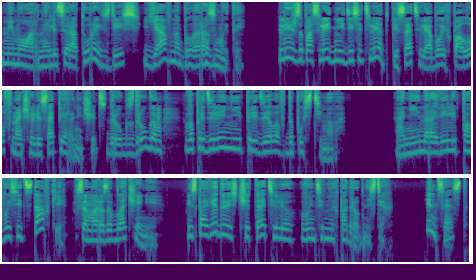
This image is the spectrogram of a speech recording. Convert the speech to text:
мемуарной литературой здесь явно была размытой. Лишь за последние 10 лет писатели обоих полов начали соперничать друг с другом в определении пределов допустимого. Они норовили повысить ставки в саморазоблачении, исповедуясь читателю в интимных подробностях. Инцест,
